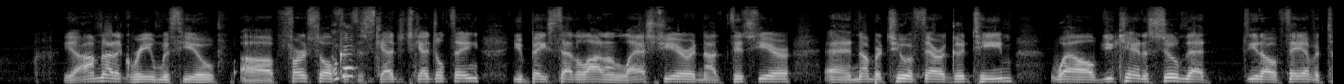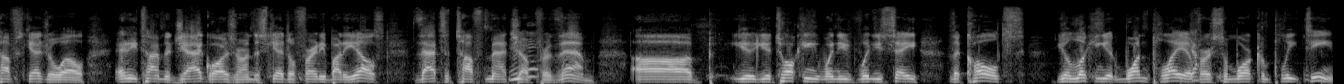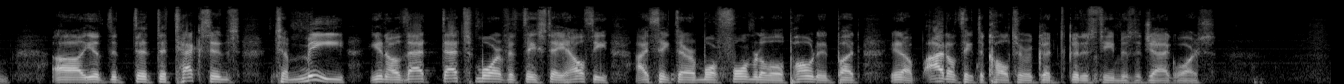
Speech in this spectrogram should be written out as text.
Yeah, I'm not agreeing with you. Uh, first off, Okay. with the schedule, schedule thing, you base that a lot on last year and not this year. And number two, if they're a good team, well, you can't assume that, you know, if they have a tough schedule, well, anytime the Jaguars are on the schedule for anybody else, that's a tough matchup for them. Uh, you, you're talking, when you, when you say the Colts, you're looking at one player Yeah. versus a more complete team. Uh, you know, the, the the Texans, to me, you know that that's more of if they stay healthy. I think they're a more formidable opponent, but you know I don't think the Colts are a good good as team as the Jaguars.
